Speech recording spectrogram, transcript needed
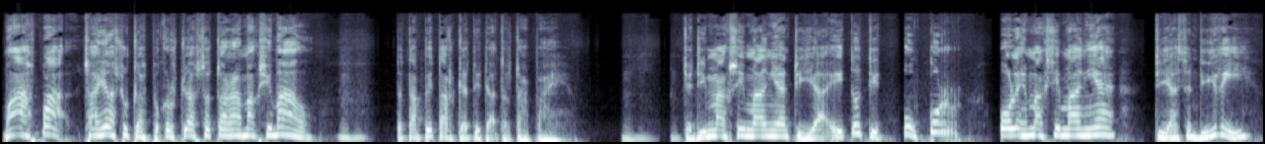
maaf Pak, saya sudah bekerja secara maksimal. Tetapi target tidak tercapai. Jadi maksimalnya dia itu diukur oleh maksimalnya dia sendiri.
